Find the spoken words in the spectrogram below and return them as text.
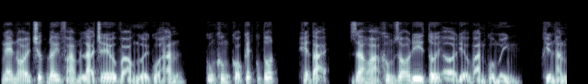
nghe nói trước đây phạm là trêu vào người của hắn, cũng không có kết cục tốt, hiện tại, gia hỏa không rõ đi tới ở địa bàn của mình, khiến hắn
